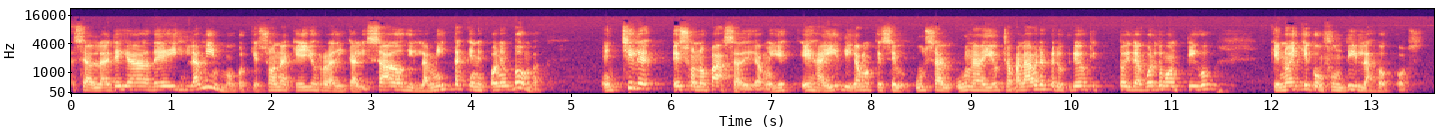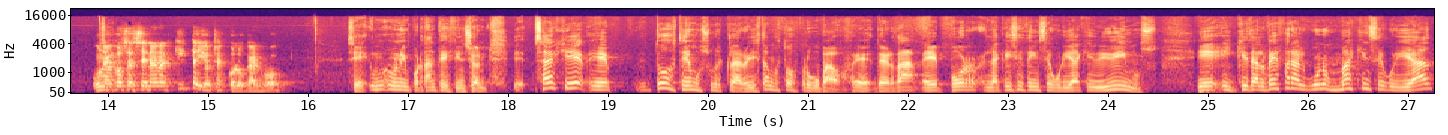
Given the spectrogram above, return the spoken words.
se hablaría de islamismo, porque son aquellos radicalizados islamistas quienes ponen bombas. En Chile eso no pasa, digamos, y es, es ahí, digamos, que se usa una y otra palabra, pero creo que estoy de acuerdo contigo que no hay que confundir las dos cosas. Una cosa es ser anarquista y otra es colocar bombas. Sí, un- una importante distinción. Eh, ¿Sabes qué? Eh, todos tenemos súper claro y estamos todos preocupados, eh, de verdad, eh, por la crisis de inseguridad que vivimos. Eh, y que tal vez para algunos más que inseguridad,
